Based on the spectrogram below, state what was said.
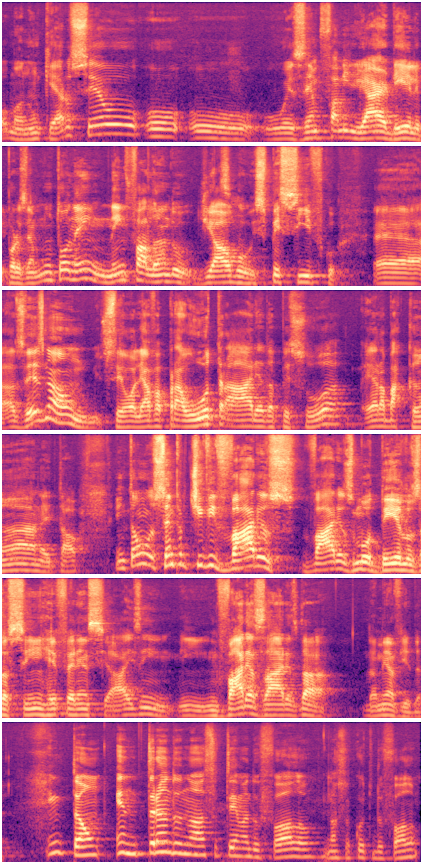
Pô, mano, não quero ser o, o, o, o exemplo familiar dele, por exemplo. Não tô nem, nem falando de algo específico. É, às vezes não, você olhava para outra área da pessoa, era bacana e tal. Então eu sempre tive vários, vários modelos assim, referenciais em, em, em várias áreas da, da minha vida. Então, entrando no nosso tema do follow, nosso culto do follow,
